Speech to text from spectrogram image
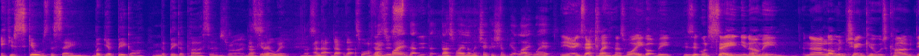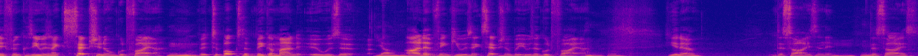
if your skills the same but Mm. you're bigger, Mm. the bigger person That's right. is That's gonna it. win, That's and it. that, that that's what I That's think. This why that, that, that's why Lomachenko shouldn't be at lightweight. Yeah, exactly. That's why he got beat. There's a good saying, you know what I mean? Now, Lomachenko was kind of different because he was an exceptional good fighter. Mm. But to box the bigger man who was a. Young. I don't think he was exceptional, but he was a good fighter. Mm. You know, the size, isn't it? Mm. The size.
